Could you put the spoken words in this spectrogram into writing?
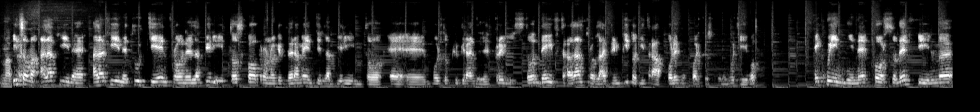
Ma Insomma, alla fine, alla fine, tutti entrano nel labirinto, scoprono che veramente il labirinto è, è, molto più grande del previsto. Dave, tra l'altro, l'ha riempito di trappole per qualche oscuro motivo. E quindi nel corso del film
